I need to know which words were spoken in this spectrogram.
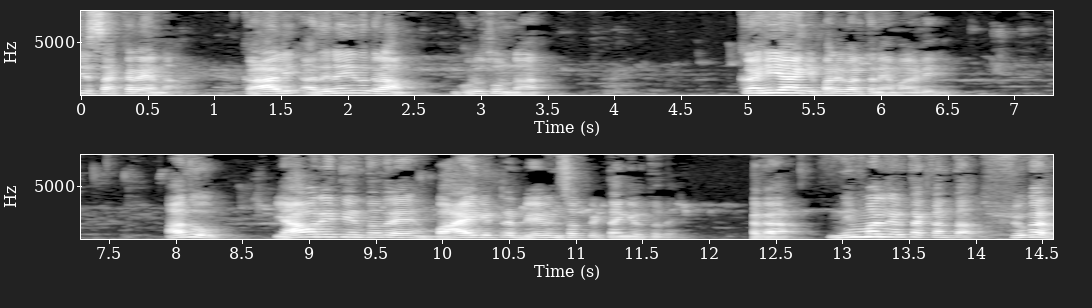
ಜಿ ಸಕ್ಕರೆಯನ್ನು ಖಾಲಿ ಹದಿನೈದು ಗ್ರಾಮ್ ಗುರುಸುನ್ನ ಕಹಿಯಾಗಿ ಪರಿವರ್ತನೆ ಮಾಡಿ, ಅದು ಯಾವ ರೀತಿ ಅಂತಂದರೆ ಬಾಯಿಗಿಟ್ಟರೆ ಬೇವಿನ ಸೊಪ್ಪು ಇಟ್ಟಂಗಿರ್ತದೆ. ಆಗ ನಿಮ್ಮಲ್ಲಿರ್ತಕ್ಕಂಥ ಶುಗರ್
